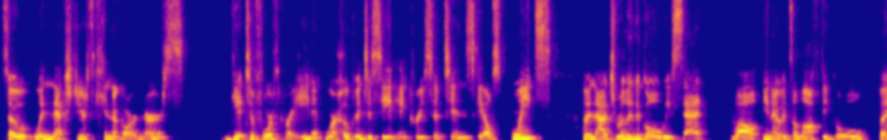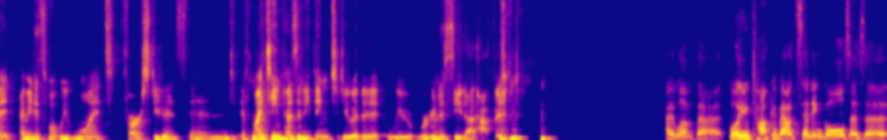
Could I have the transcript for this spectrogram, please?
So when next year's kindergartners get to fourth grade, we're hoping to see an increase of 10 scales points. And that's really the goal we set well, you know, it's a lofty goal, but I mean, it's what we want for our students. And if my team has anything to do with it, we, we're going to see that happen. I love that. Well, you talk about setting goals as an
